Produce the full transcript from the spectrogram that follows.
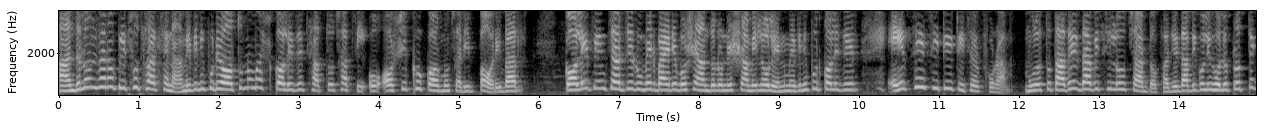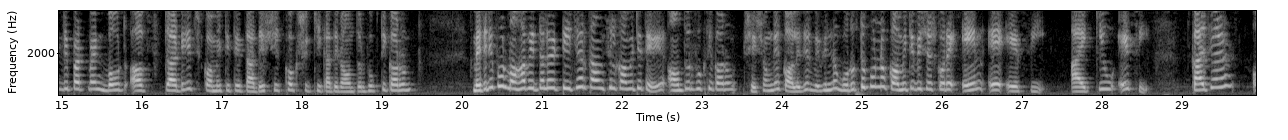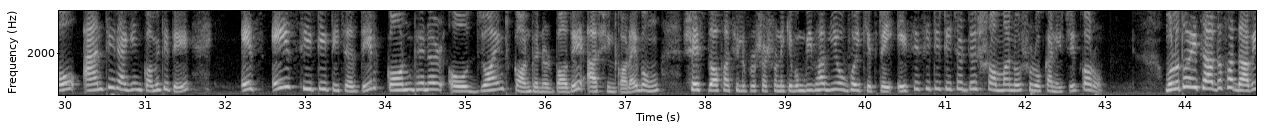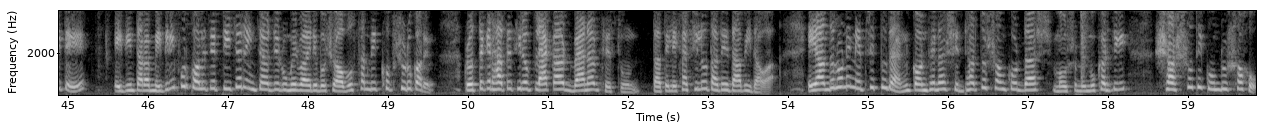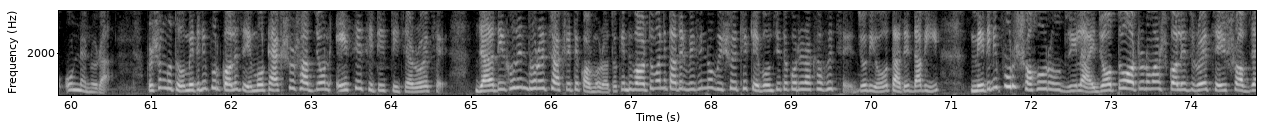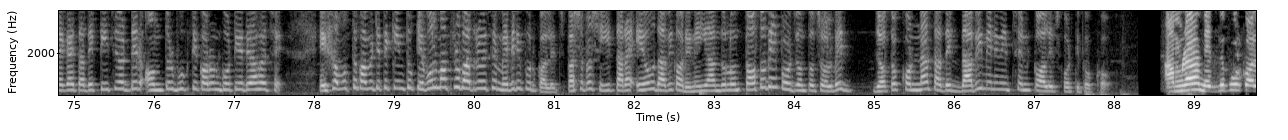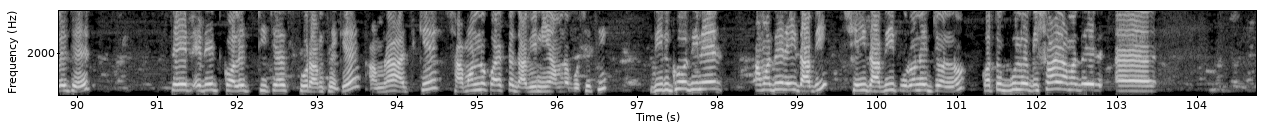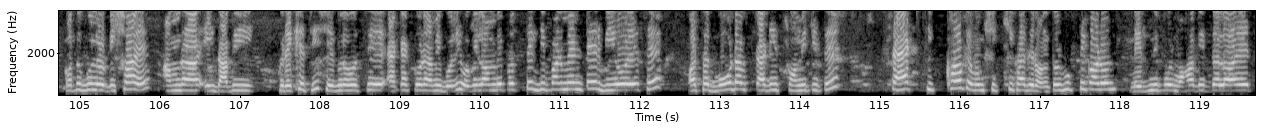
আন্দোলন যেন পিছু ছাড়ছে না। মেদিনীপুরে অটোনোমাস কলেজের ছাত্রছাত্রী ও অশিক্ষক কর্মচারীর পর এবার কলেজ ইনচার্জের রুমের বাইরে বসে আন্দোলনে সামিল হলেন মেদিনীপুর কলেজের এসএসিটি টিচার ফোরাম মূলত তাদের দাবি ছিল চার দফা। যে দাবিগুলি হলো, প্রত্যেক ডিপার্টমেন্ট বোর্ড অফ স্টাডিজ কমিটিতে তাদের শিক্ষক শিক্ষিকাদের অন্তর্ভুক্তিকরণ, মেদিনীপুর মহাবিদ্যালয়ের টিচার কাউন্সিল কমিটিতে অন্তর্ভুক্তিকরণ, সেই সঙ্গে কলেজের বিভিন্ন গুরুত্বপূর্ণ কমিটি বিশেষ করে এনএএসি আইকিউএসি কালচার ও অ্যান্টি র্যাগিং কমিটিতে এস এই সিটি টিচার্সদের কনভেনর ও জয়েন্ট কনভেনর পদে আসীন করা এবং শেষ দফা ছিল প্রশাসনিক এবং বিভাগীয় উভয় ক্ষেত্রে এসএসিটি টিচারদের সম্মান ও সুরক্ষা নিশ্চিত নিশ্চিতকরণ মূলত এই চার দফা দাবিতে এই দিন তারা মেদিনীপুর কলেজের টিচার ইনচার্জের রুমের বাইরে বসে অবস্থান বিক্ষোভ শুরু করেন। প্রত্যেকের হাতে ছিল প্ল্যাকার্ড ব্যানার ফেস্টুন তাতে লেখা ছিল তাদের দাবি দেওয়া। এই আন্দোলনে নেতৃত্ব দেন কনভেনার সিদ্ধার্থ শঙ্কর দাস, মৌসুমী মুখার্জি, শাশ্বতী কুণ্ডু সহ অন্যান্যরা। প্রসঙ্গত, মেদিনীপুর কলেজে মোট একশো সাতজন এসএসিটির টিচার রয়েছে, যারা দীর্ঘদিন ধরে চাকরিতে কর্মরত। কিন্তু বর্তমানে তাদের বিভিন্ন বিষয় থেকে বঞ্চিত করে রাখা হয়েছে। যদিও তাদের দাবি, মেদিনীপুর শহর ও জেলায় যত অটোনোমাস কলেজ রয়েছে, সব জায়গায় তাদের টিচারদের অন্তর্ভুক্তিকরণ ঘটিয়ে দেওয়া হয়েছে। এই সমস্ত কমিটিতে কিন্তু কেবলমাত্র বাদ রয়েছে মেদিনীপুর কলেজ। পাশাপাশি তারা এও দাবি করেন, এই আন্দোলন ততদিন পর্যন্ত চলবে যতক্ষণ না তাদের দাবি মেনে নিচ্ছেন কলেজ কর্তৃপক্ষ। আমরা মেদিনীপুর কলেজের state aided college teachers forum থেকে আমরা আজকে সামান্য কয়েকটা দাবি নিয়ে আমরা বসেছি। দীর্ঘদিনের আমাদের এই দাবি, সেই দাবি পূরণের জন্য কতকগুলো বিষয় আমাদের কতগুলো বিষয়ে আমরা এই দাবি রেখেছি। সেগুলো হচ্ছে এক এক করে আমি বলি। অবিলম্বে প্রত্যেক ডিপার্টমেন্টের বিওএস এ, অর্থাৎ বোর্ড অফ স্টাডিজ কমিটিতে স্যাট শিক্ষক এবং শিক্ষিকাদের অন্তর্ভুক্তিকরণ, মেদিনীপুর মহাবিদ্যালয়ের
